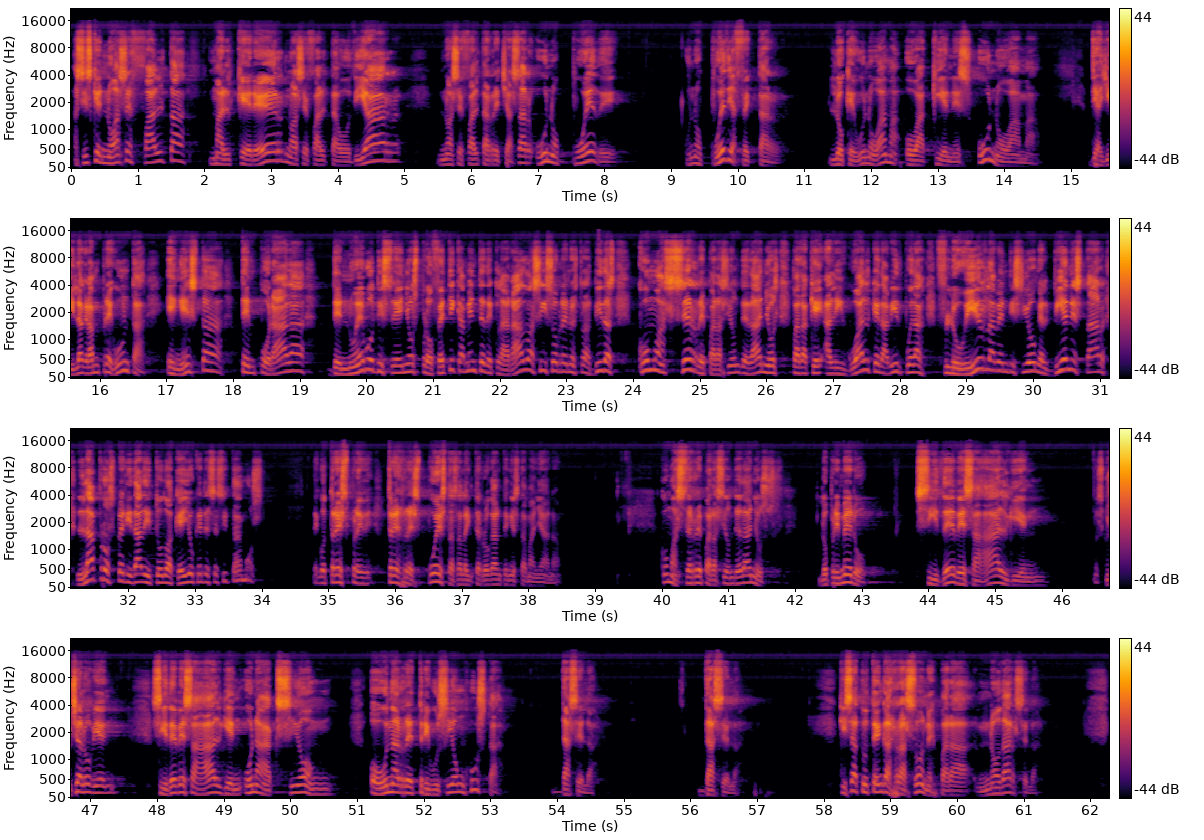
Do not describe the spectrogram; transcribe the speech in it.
Así es que no hace falta malquerer, no hace falta odiar, no hace falta rechazar. Uno puede, uno puede afectar lo que uno ama o a quienes uno ama. De allí la gran pregunta, en esta temporada de nuevos diseños proféticamente declarado así sobre nuestras vidas, cómo hacer reparación de daños para que al igual que David pueda fluir la bendición, el bienestar, la prosperidad y todo aquello que necesitamos. Tengo tres, tres respuestas a la interrogante en esta mañana. ¿Cómo hacer reparación de daños? Lo primero, si debes a alguien, escúchalo bien, si debes a alguien una acción o una retribución justa, dásela. Dásela. Quizá tú tengas razones para no dársela.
